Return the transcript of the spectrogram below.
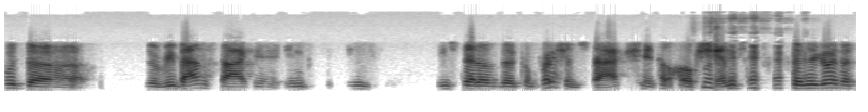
put the the rebound stack in, in, in instead of the compression stack, you know, of shims. and you go in the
